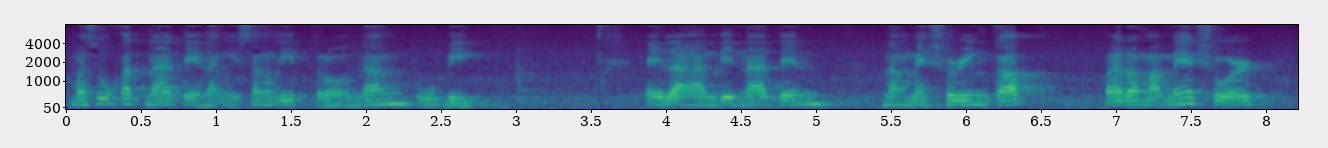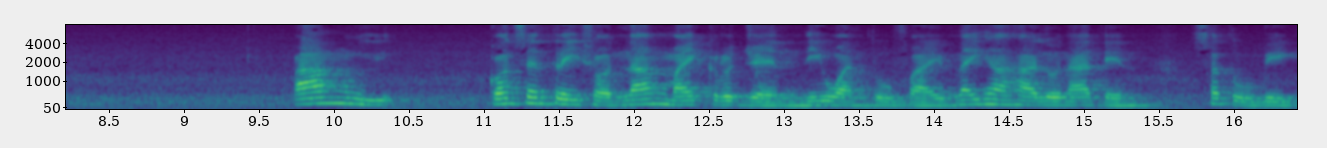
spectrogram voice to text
masukat natin ang isang litro ng tubig. Kailangan din natin ng measuring cup para ma-measure ang concentration ng microgen D125 na ihahalo natin sa tubig.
